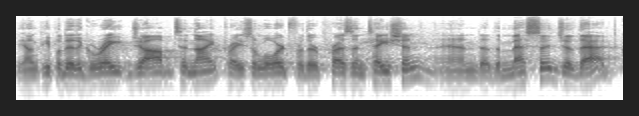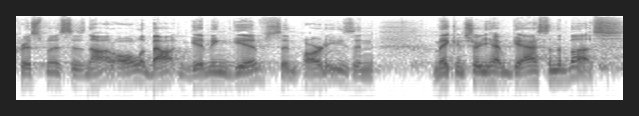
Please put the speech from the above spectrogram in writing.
The young people did a great job tonight. Praise the Lord for their presentation and uh, the message of that. Christmas is not all about giving gifts and parties and making sure you have gas in the bus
